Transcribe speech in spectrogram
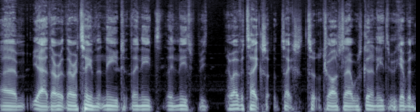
Um, yeah, they're they're a team that need they need they need to be whoever takes takes took charge there was going to need to be given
